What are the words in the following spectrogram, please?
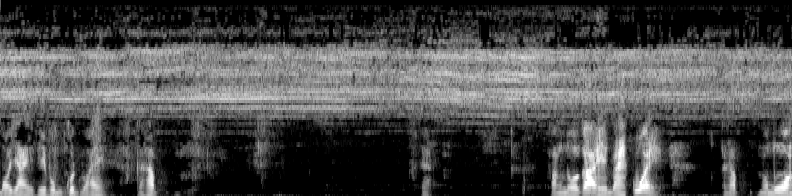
บ่อใหญ่ที่ผมขุดไว้นะครับฝั่งโน้นก็เห็นไหมกล้วยนะครับมะม่วง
